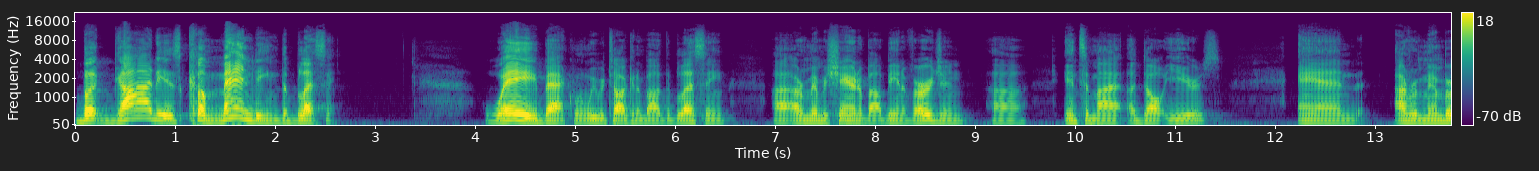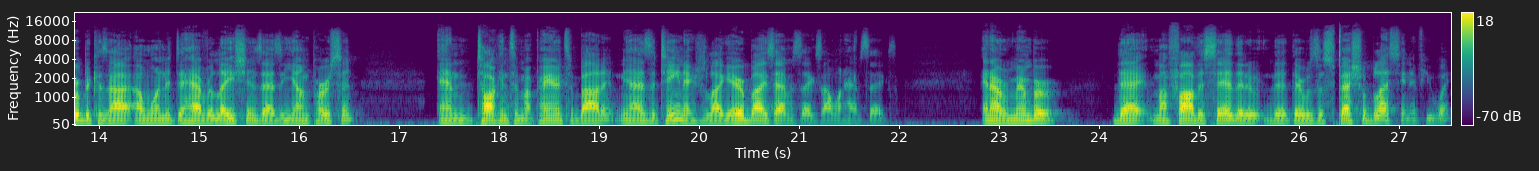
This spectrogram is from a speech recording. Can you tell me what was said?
but God is commanding the blessing. Way back when we were talking about the blessing, I remember sharing about being a virgin uh, into my adult years. And I remember because I, I, wanted to have relations as a young person and talking to my parents about it. You know, as a teenager, like everybody's having sex, I want to have sex. And I remember that my father said that, it, that there was a special blessing if you wait.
